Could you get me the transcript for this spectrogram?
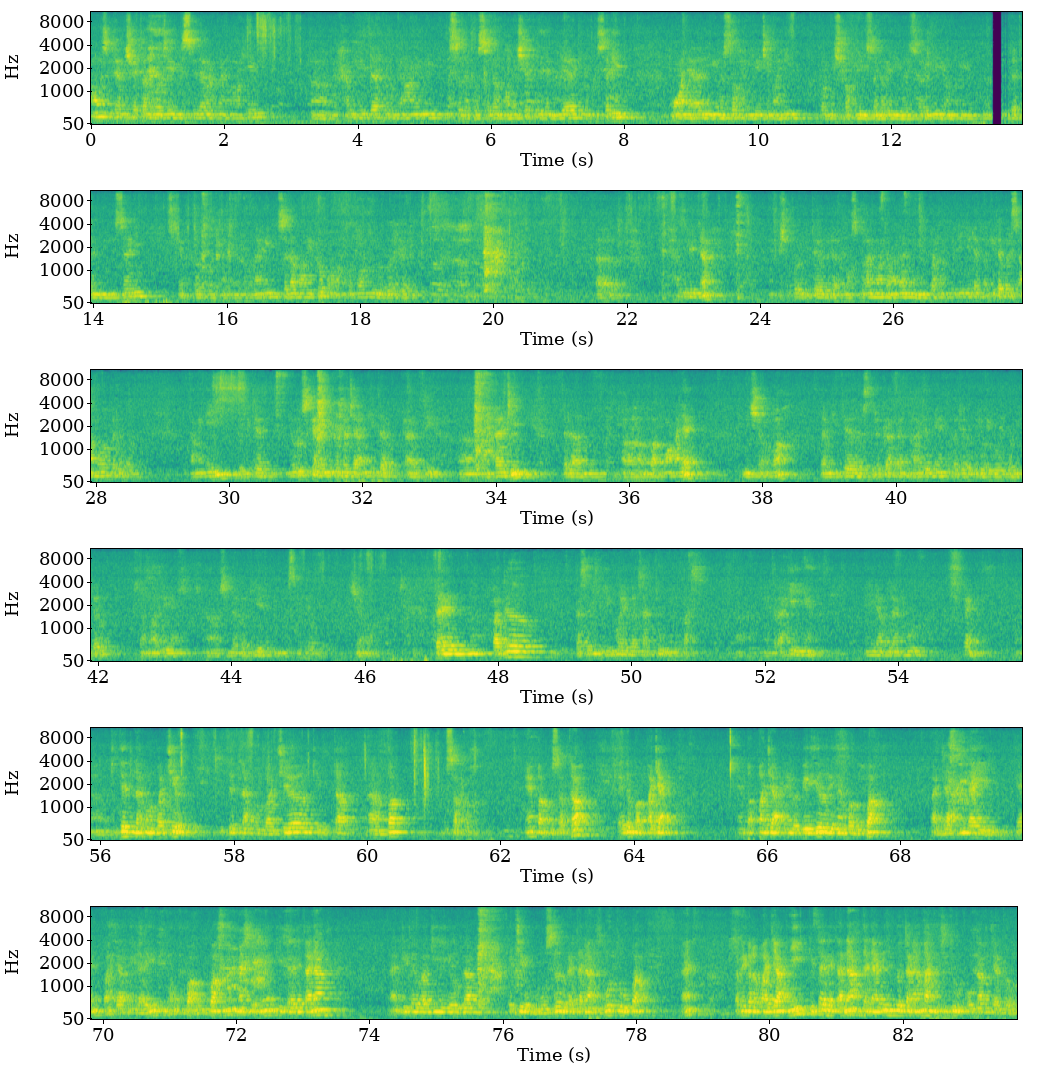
أعوذ بالله من الشيطان الرجيم بسم الله الرحمن الرحيم آه، الحمد لله رب العالمين والصلاة والسلام على أشرف الأنبياء والمرسلين وعلى آله وصحبه أجمعين رب اشرح لي صدري ويسر لي أمري عقدة من لساني يفقهوا قولي السلام عليكم ورحمة الله وبركاته آه، الحمد لله bersyukur kita kepada Allah Subhanahu Wa Taala yang menyebabkan ini dapat kita bersama pada ini kita meneruskan lagi pembacaan kita uh, haji dalam uh, bab muamalat insyaallah. Dan kita sedekahkan pahalanya kepada kedua-dua ibu kita sama ada yang uh, sudah pergi ataupun masih ada insyaallah. Dan pada kasih lima yang satu yang lepas uh, yang terakhirnya ini bulan 2 kan? Uh, kita telah membaca kita telah membaca kitab uh, bab musakah eh, bab musakah iaitu bab pajak. Eh, bab pajak ni berbeza dengan bab upah. Pajak ni lain kan? Pajak ni lain upah. Upah ni maksudnya kita ada tanah. Dan kita bagi orang kerja mengusahakan tanah sebut tu upah. Eh? Tapi kalau pajak ni kita ada tanah dan ada juga tanaman di situ orang jaga.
